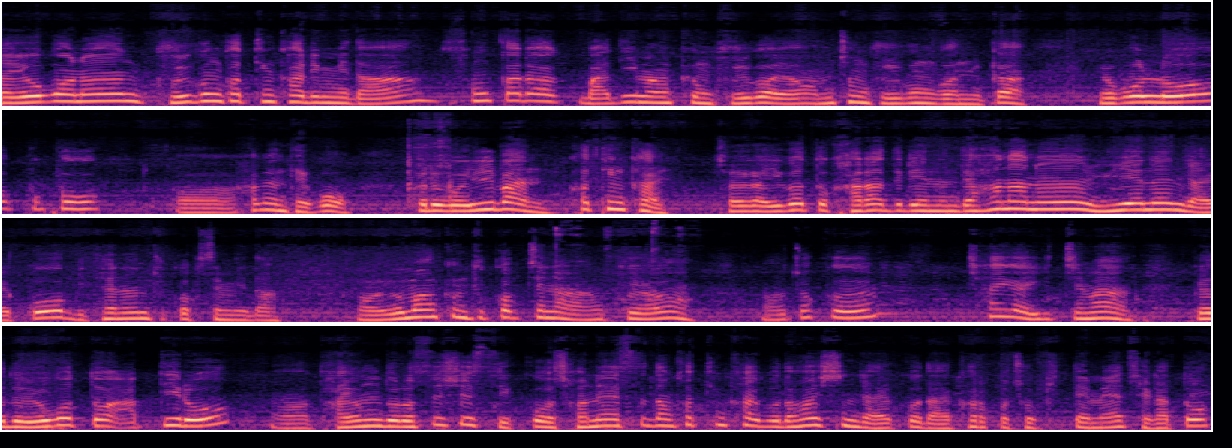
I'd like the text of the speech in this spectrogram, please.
자, 요거는 굵은 커팅 칼입니다. 손가락 마디만큼 굵어요. 엄청 굵은 거니까 요걸로 푹푹 어, 하면 되고 그리고 일반 커팅 칼 저희가 이것도 갈아 드리는데 하나는 위에는 얇고 밑에는 두껍습니다. 어, 요만큼 두껍지는 않고요. 어, 조금 차이가 있지만 그래도 요것도 앞뒤로 어, 다용도로 쓰실 수 있고 전에 쓰던 커팅 칼보다 훨씬 얇고 날카롭고 좋기 때문에 제가 또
